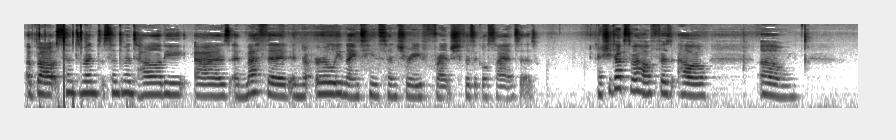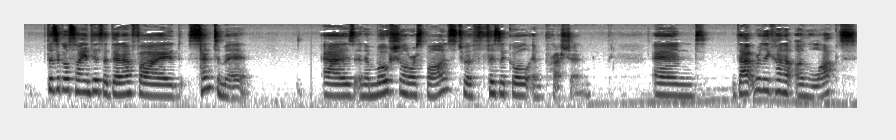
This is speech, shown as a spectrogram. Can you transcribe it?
about sentiment sentimentality as a method in the early 19th century French physical sciences. And she talks about how phys- how um, physical scientists identified sentiment as an emotional response to a physical impression. And that really kind of unlocked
